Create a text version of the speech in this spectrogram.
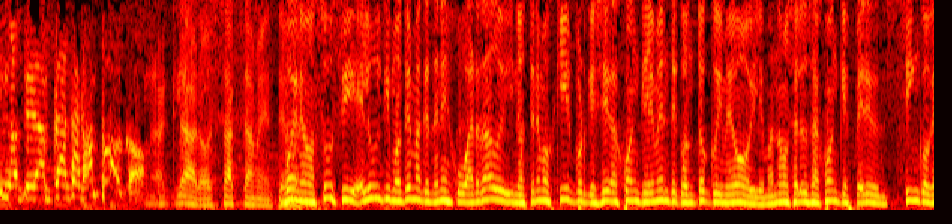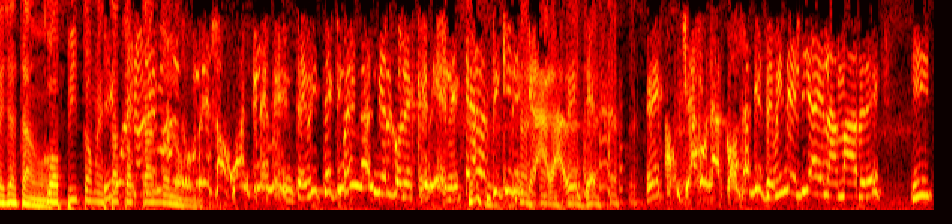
y no te dan plata tampoco. Ah, Claro, exactamente. Bueno, Susi, el último tema que tenés guardado y nos tenemos que ir porque llega Juan Clemente con Toco y me voy. Le mandamos saludos a Juan que espere cinco que ya estamos. Copito me Y está bueno, le tocando el mando un beso a Juan Clemente, ¿viste? Que venga el miércoles que viene, que haga lo que quiere que haga, ¿viste? Escuchame una cosa que se viene el Día de la Madre y,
